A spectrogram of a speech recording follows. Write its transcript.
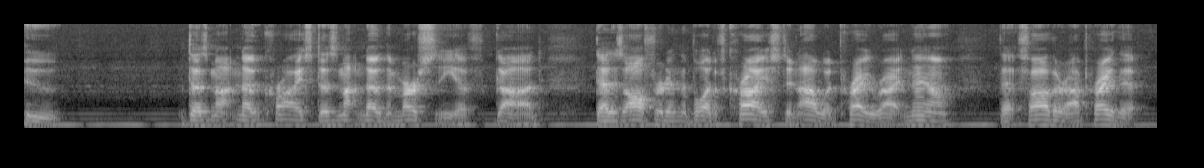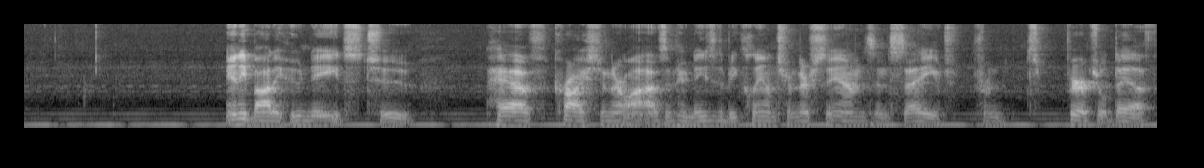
who does not know Christ, does not know the mercy of God that is offered in the blood of Christ, and I would pray right now that, Father, I pray that anybody who needs to have Christ in their lives and who needs to be cleansed from their sins and saved from spiritual death,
